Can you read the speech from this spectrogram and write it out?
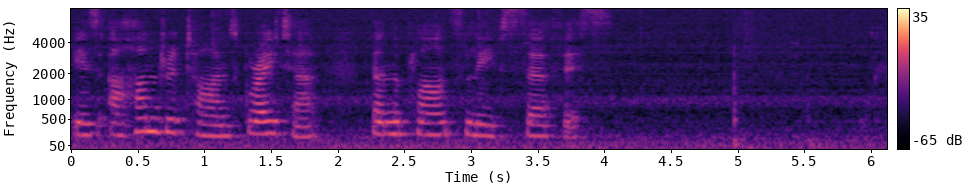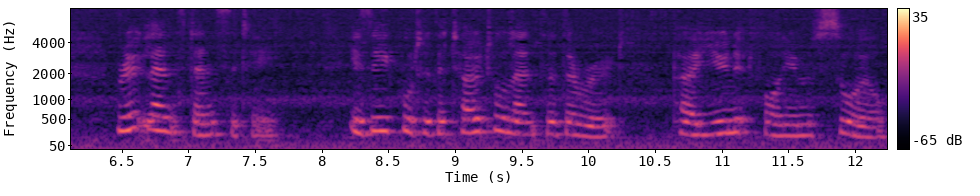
is 100 times greater than the plant's leaf surface. Root length density is equal to the total length of the root per unit volume of soil.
